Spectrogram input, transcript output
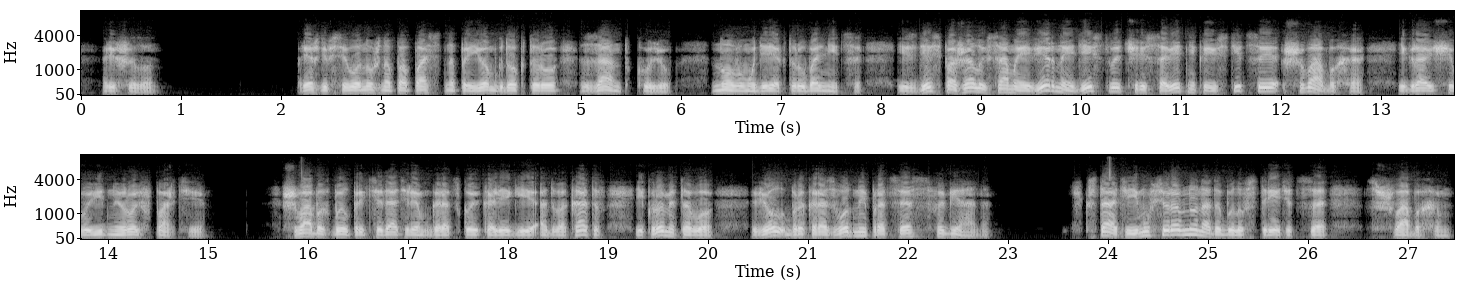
— решил он. Прежде всего нужно попасть на прием к доктору Занткулю, новому директору больницы, и здесь, пожалуй, самое верное действовать через советника юстиции Швабаха, играющего видную роль в партии. Швабах был председателем городской коллегии адвокатов и, кроме того, вел бракоразводный процесс Фабиана. Кстати, ему все равно надо было встретиться с Швабахом.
